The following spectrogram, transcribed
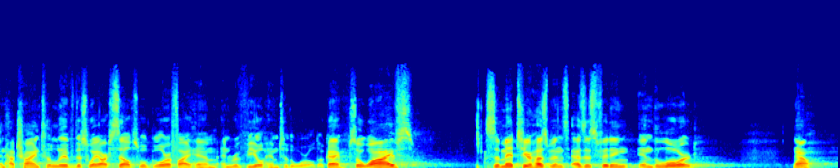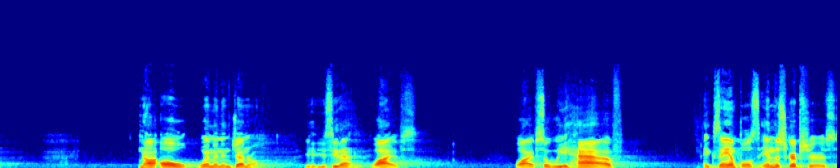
and how trying to live this way ourselves will glorify him and reveal him to the world, okay? So, wives, submit to your husbands as is fitting in the Lord. Now, not all women in general. You, you see that? Wives. Wives. So, we have examples in the scriptures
